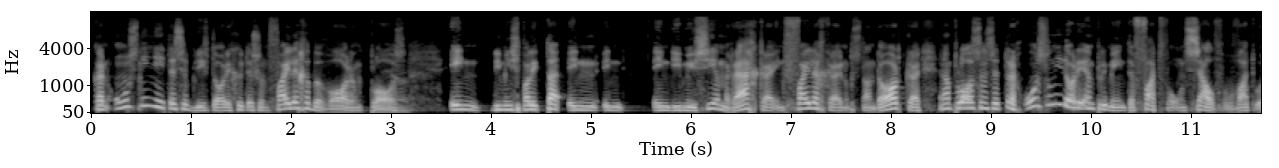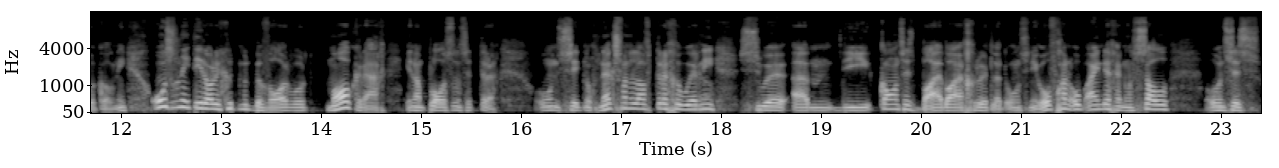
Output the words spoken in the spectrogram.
kan ons nie net asseblief daardie goeder in veilige bewaring plaas ja en die munisipaliteit en en en die museum reg kry en veilig kry en op standaard kry en dan plaas ons dit terug. Ons wil nie daardie implemente vat vir onsself of wat ook al nie. Ons wil net hê daardie goed moet bewaar word, maak reg en dan plaas ons dit terug. Ons het nog niks van hulle af teruggehoor nie. So ehm um, die kans is baie baie groot dat ons in die hof gaan opeindig en ons sal ons is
